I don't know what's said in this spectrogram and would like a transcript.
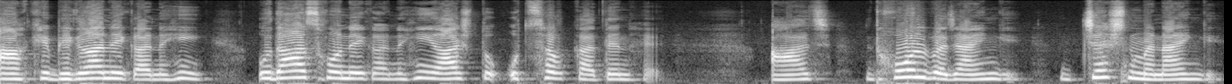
आँखें भिगाने का नहीं, उदास होने का नहीं, आज तो उत्सव का दिन है। आज ढोल बजाएँगे, जश्न मनाएँगे,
